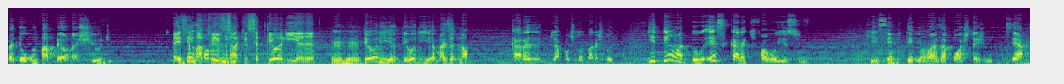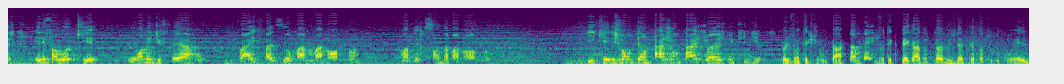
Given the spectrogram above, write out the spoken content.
vai ter algum papel na Shield. É E isso tem pra frisar de- que isso é teoria, né? Teoria, teoria, mas não, o cara já postou várias coisas. E tem uma. Esse cara que falou isso, que sempre teve umas apostas muito certas, ele falou que o Homem de Ferro vai fazer uma manopla, uma versão da manopla, e que eles vão tentar juntar as joias do infinito. Pois vão ter que juntar. Também. Eles vão ter que pegar do Thanos, né? Porque tá tudo com ele.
